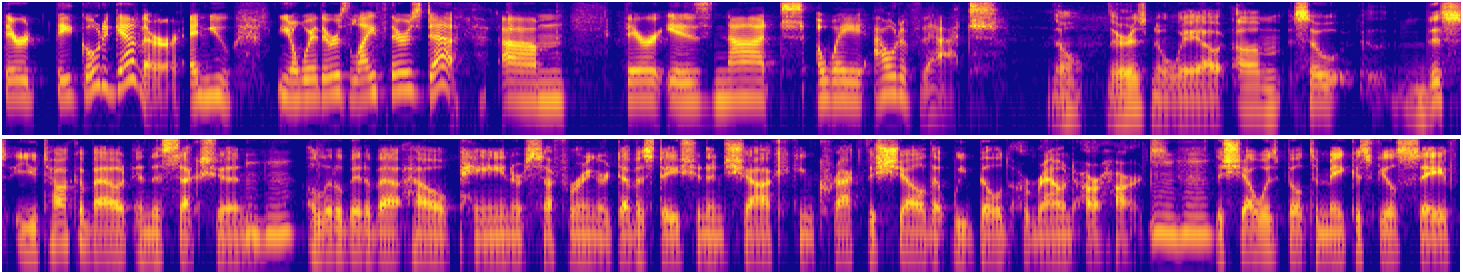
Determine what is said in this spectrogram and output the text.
they they go together, and you you know where there is life, there is death. Um, there is not a way out of that. No, there is no way out. Um, so this you talk about in this section mm-hmm. a little bit about how pain or suffering or devastation and shock can crack the shell that we build around our hearts. Mm-hmm. The shell was built to make us feel safe,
